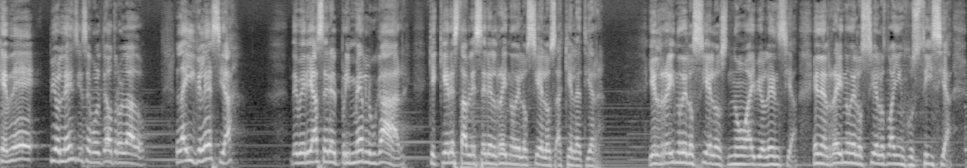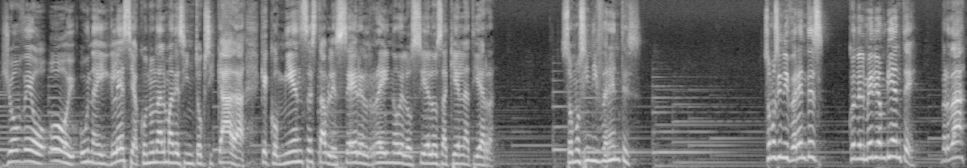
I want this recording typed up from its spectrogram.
Que ve violencia y se voltea a otro lado. La iglesia debería ser el primer lugar que quiere establecer el reino de los cielos aquí en la tierra. Y el reino de los cielos no hay violencia. En el reino de los cielos no hay injusticia. Yo veo hoy una iglesia con un alma desintoxicada que comienza a establecer el reino de los cielos aquí en la tierra. Somos indiferentes. Somos indiferentes con el medio ambiente, ¿verdad?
